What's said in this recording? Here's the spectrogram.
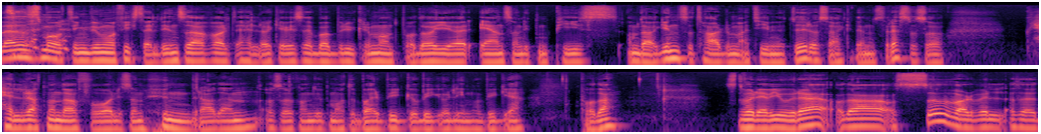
det er sånn småting du må fikse hele tiden, så da valgte jeg heller ok, hvis jeg bare bruker en måned på det og gjør en sånn liten piece om dagen, så tar det meg ti minutter, og så er ikke det noe stress, og så heller at man da får liksom 100 av den, og så kan du på en måte bare bygge og bygge og lime og bygge på det. Så det var det vi gjorde, og da også var det vel altså,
